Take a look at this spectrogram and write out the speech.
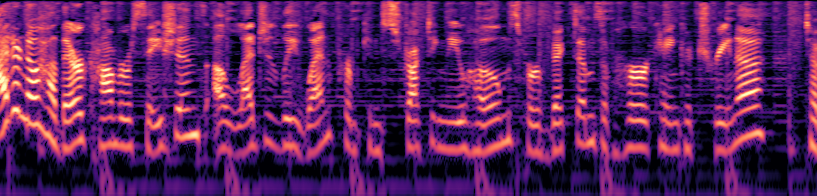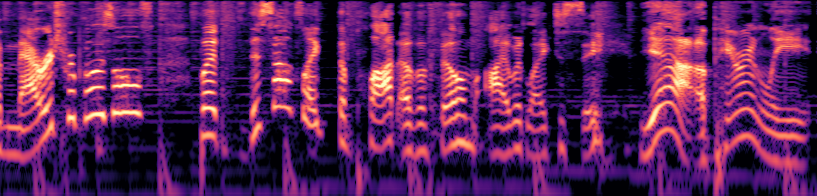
I don't know how their conversations allegedly went from constructing new homes for victims of Hurricane Katrina to marriage proposals, but this sounds like the plot of a film I would like to see. Yeah, apparently,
